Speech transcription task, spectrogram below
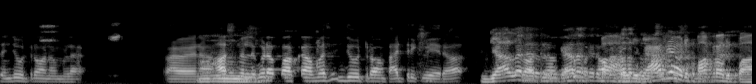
செஞ்சு விட்டுருவோம் நம்மள. ஆர்சனல்ல கூட பார்க்காம செஞ்சு விட்டுருவான் பேட்ரிக் வேரா வேலையா அவர் பாக்குறாருப்பா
